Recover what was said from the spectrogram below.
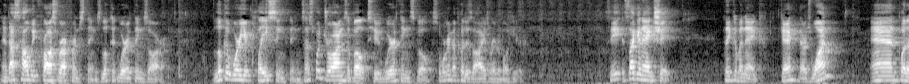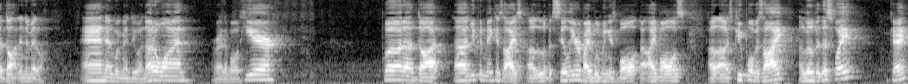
and that's how we cross-reference things. Look at where things are. Look at where you're placing things. That's what drawing's about too, where things go. So we're going to put his eyes right about here. See, it's like an egg shape. Think of an egg. Okay, there's one, and put a dot in the middle. And then we're going to do another one right about here. Put a dot. Uh, you can make his eyes a little bit sillier by moving his ball, uh, eyeballs, uh, uh, his pupil of his eye a little bit this way. Okay,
